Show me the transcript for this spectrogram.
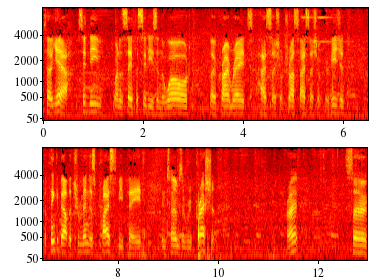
So, yeah, Sydney, one of the safest cities in the world low crime rates, high social trust, high social cohesion. But think about the tremendous price to be paid in terms of repression, right? So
